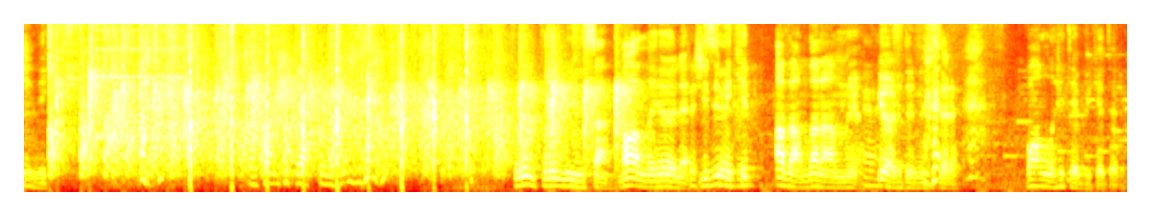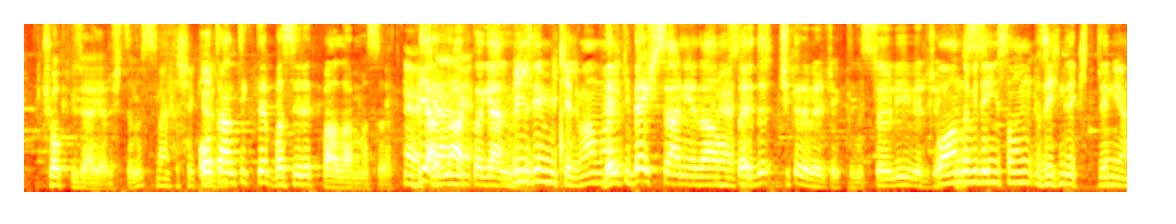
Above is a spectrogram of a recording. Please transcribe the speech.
Üretkenlik. Otantik yaptığımızda. Pırıl pırıl bir insan. Vallahi öyle. Teşekkür Bizim ederim. ekip adamdan anlıyor Evet. gördüğünüz üzere. Vallahi tebrik ederim. Çok güzel yarıştınız. Ben teşekkür ederim. Otantikte basiret bağlanması. Evet, bir anda yani akla gelmedi. Bildiğim bir kelime ama Belki 5 saniye daha Evet, olsaydı çıkarıverecektiniz, söyleyiverecektiniz. o anda bir de insanın zihni de kilitleniyor.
